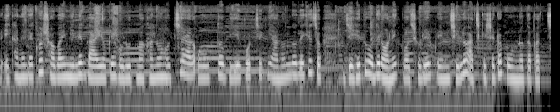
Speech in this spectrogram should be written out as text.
আর এখানে দেখো সবাই মিলে গায়ে ওকে হলুদ মাখানো হচ্ছে আর ওর তো বিয়ে করছে কি আনন্দ দেখেছ? যেহেতু ওদের অনেক বছরের প্রেম ছিল, আজকে সেটা পূর্ণতা পাচ্ছে।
